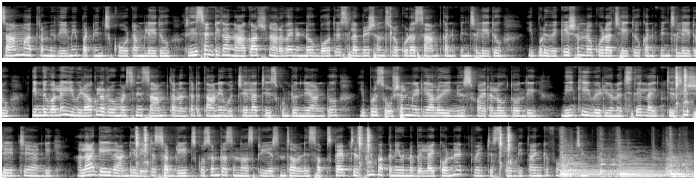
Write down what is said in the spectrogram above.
సామ్ మాత్రం ఇవేమీ పట్టించుకోవటం లేదు. రీసెంట్గా నాగార్జున అరవై రెండవ బర్త్డే సెలబ్రేషన్స్లో కూడా సామ్ కనిపించలేదు. ఇప్పుడు వెకేషన్లో కూడా చైతూ కనిపించలేదు. ఇందువల్ల ఈ విడాకుల రూమర్స్ని సామ్ తనంతట తానే వచ్చేలా చేసుకుంటుంది అంటూ ఇప్పుడు సోషల్ మీడియాలో ఈ న్యూస్ వైరల్ అవుతోంది. మీకు ఈ వీడియో నచ్చితే లైక్ చేసి షేర్ చేయండి. అలాగే ఇలాంటి లేటెస్ట్ అప్డేట్స్ కోసం ప్రసన్నాస్ క్రియేషన్ ఛానల్ని సబ్స్క్రైబ్ చేసుకుని పక్కనే ఉన్న బెల్ ఐకాన్ని యాక్టివేట్ చేసుకోండి. Thank you for watching.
